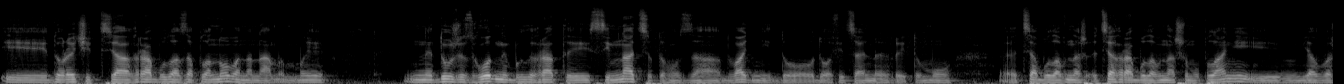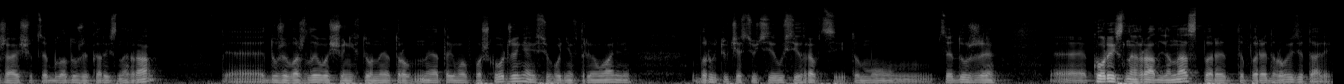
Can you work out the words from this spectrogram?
І, до речі, ця гра була запланована нами. Ми не дуже згодні були грати 17-го за два дні до, до офіціальної гри. Тому е, ця, була в наш, ця гра була в нашому плані, і я вважаю, що це була дуже корисна гра. Е, Дуже важливо, що ніхто не отримав пошкодження, і сьогодні в тренувальні беруть участь усі, усі гравці. Тому це дуже е, корисна гра для нас перед, перед грою з Італії.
